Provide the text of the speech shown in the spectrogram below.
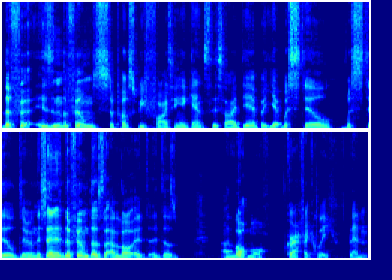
the isn't the film supposed to be fighting against this idea, but yet we're still we're still doing this. And it, the film does that a lot. It, it does a lot more graphically than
